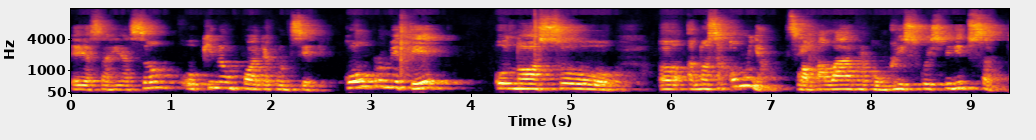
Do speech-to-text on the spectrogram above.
essa reação, o que não pode acontecer? Comprometer o nosso, a nossa comunhão Sim. com a palavra, com Cristo, com o Espírito Santo.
